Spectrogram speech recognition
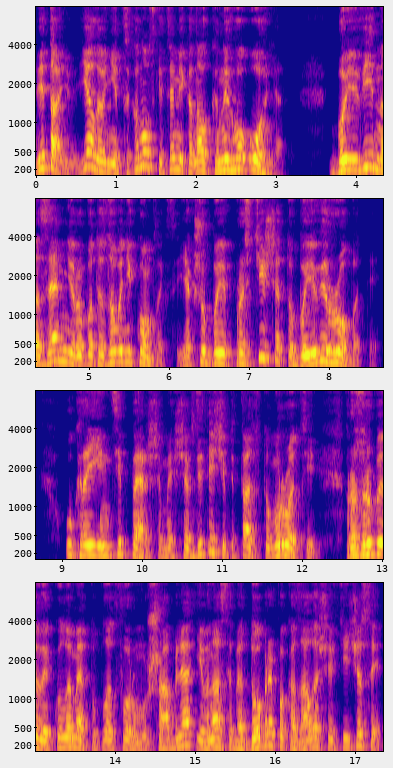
Вітаю! Я Леонід Цихановський, це мій канал Книгоогляд. Бойові наземні роботизовані комплекси. Якщо би простіше, то бойові роботи. Українці першими ще в 2015 році розробили кулеметну платформу Шабля, і вона себе добре показала ще в ті часи.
